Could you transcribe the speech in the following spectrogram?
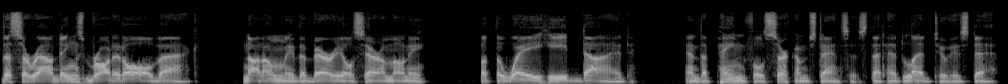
The surroundings brought it all back, not only the burial ceremony, but the way he'd died and the painful circumstances that had led to his death.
